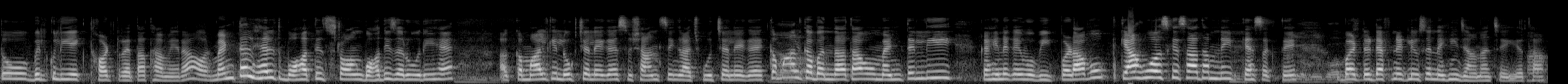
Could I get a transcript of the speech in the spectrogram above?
तो बिल्कुल ये एक थॉट रहता था मेरा। और मेंटल हेल्थ बहुत ही स्ट्रांग बहुत ही ज़रूरी है। कमाल के लोग चले गए सुशांत सिंह राजपूत चले गए। कमाल का बंदा था वो मेंटली कहीं ना कहीं वो वीक पड़ा। वो क्या हुआ उसके साथ हम नहीं कह सकते। बट डेफिनेटली उसे नहीं जाना चाहिए था।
